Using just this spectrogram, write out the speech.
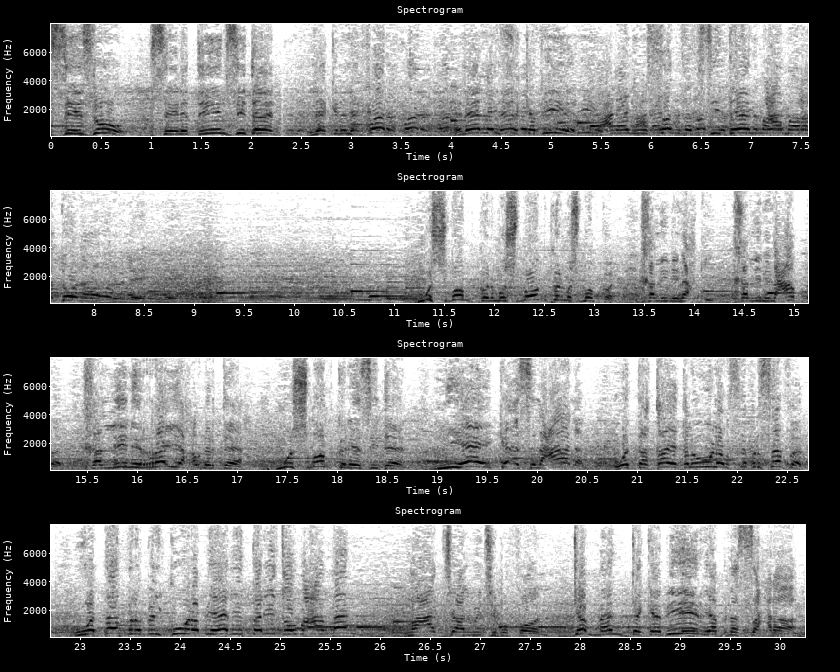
زيزو زين الدين زيدان. لكن الفرق لا ليس كبير على أن يصنف زيدان مع مارادونا. مش ممكن مش ممكن مش ممكن. خليني نحكي خليني نعبر خليني نريح ونرتاح. مش ممكن يا زيدان. نهائي كأس العالم والدقائق الأولى وصفر صفر. وتضرب الكورة بهذه الطريقة ومع من؟ مع جالويجي بوفون. كم أنت كبير يا ابن الصحراء.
